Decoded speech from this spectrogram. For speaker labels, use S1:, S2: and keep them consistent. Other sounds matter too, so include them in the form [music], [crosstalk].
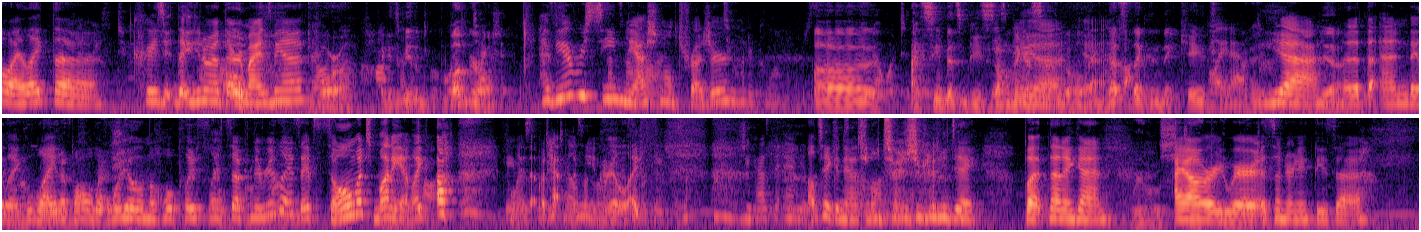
S1: Oh, I like the crazy. The, you know what that
S2: Oh.
S1: reminds me of?
S2: Cora. I get to be the bug girl.
S1: Have you ever seen National Treasure?
S3: 200 kilometers.
S2: Uh, I've seen bits and pieces. I don't think I sat
S1: Yeah,
S2: through the whole thing. That's like the Nick Cage one, right?
S1: Yeah.
S2: Yeah.
S1: And at the end, they like light up all the oil and the whole place lights up, and they realize they have so much money. I'm like, oh, if only that would happen to me in real life.
S3: She has the
S1: I'll take a national treasure any day. But then again, I already wear it. It's underneath these uh,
